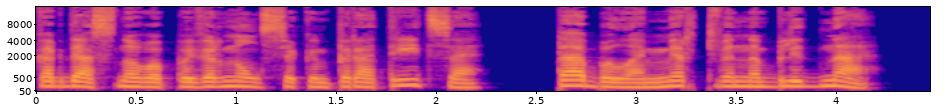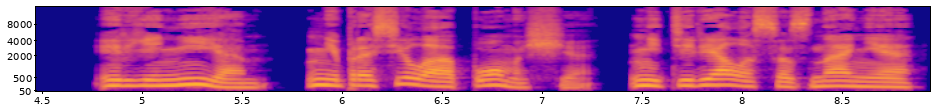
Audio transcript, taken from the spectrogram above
Когда снова повернулся к императрице, та была мертвенно бледна. Ирьения не просила о помощи, не теряла сознание,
